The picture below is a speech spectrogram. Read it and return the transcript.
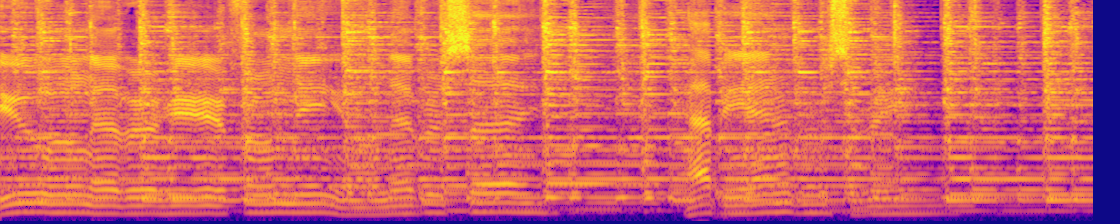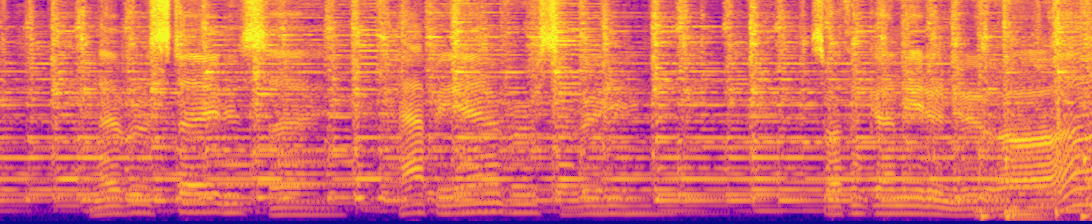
you will never hear from me. I'll never say happy anniversary. Never stay to say happy anniversary. So I think I need a new heart.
